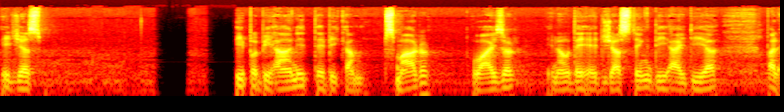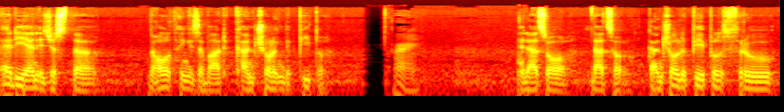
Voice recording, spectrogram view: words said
It just people behind it they become smarter, wiser. You know, they're adjusting the idea, but at the end, it's just the the whole thing is about controlling the people. Right. And that's all. That's all. Control the people through,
